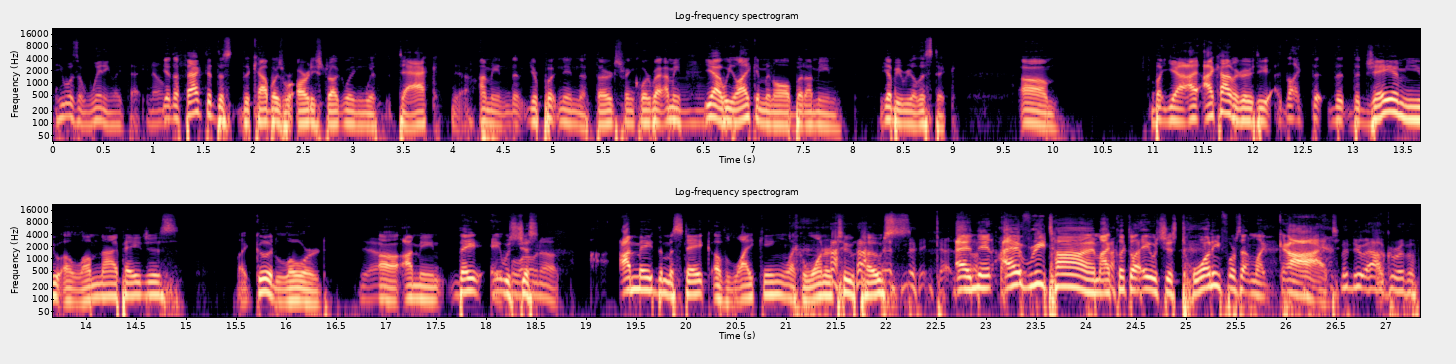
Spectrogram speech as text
he wasn't winning like that. You know? yeah, the fact that the the Cowboys were already struggling with Dak. Yeah. I mean, the, you're putting in the third string quarterback. I mean, Mhm. yeah, we like him and all, but I mean, you gotta be realistic. Um, but yeah, I, I kind of agree with you. Like the, the the JMU alumni pages, like good lord. Yeah. Uh, I mean, they it was just up. I made the mistake of liking like one or two posts, and then every time I clicked on, it was just twenty four seven. I'm like, God. the new algorithm.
